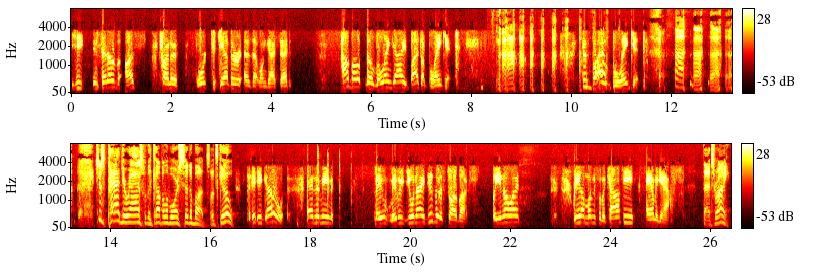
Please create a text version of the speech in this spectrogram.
he instead of us trying to work together, as that one guy said, how about the low end guy buys a blanket? just buy a blanket. Just pad your ass with a couple of more Cinnabons. Let's go. There you go. And I mean, maybe maybe you and I do go to Starbucks, but you know what? We got money for the coffee and the gas. That's right.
